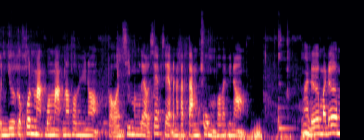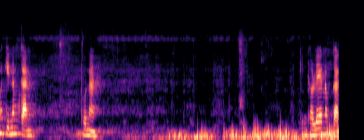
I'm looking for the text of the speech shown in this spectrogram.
ขึ้นอยู่กับคนมักบ่มักเนาะพ่อแม่พี่น้องตาออนชิมเบิ่งแล้วแซ่บแซ่บอันนั้นก็ตำกุ้งพ่อแม่พี่น้อง มาเด้อมาเด้อมากินน้ำกันพุ่นน่ะกินข้าวแรกน้ำกัน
